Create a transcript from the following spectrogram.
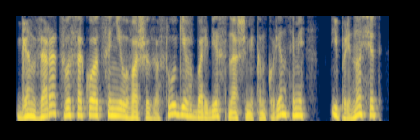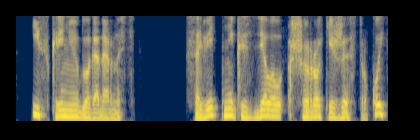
Ганзарат высоко оценил ваши заслуги в борьбе с нашими конкурентами и приносит искреннюю благодарность. Советник сделал широкий жест рукой,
